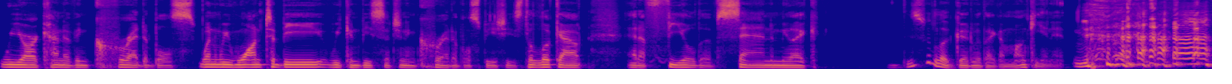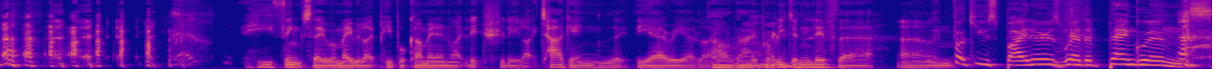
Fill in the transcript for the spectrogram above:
We are kind of incredible. When we want to be, we can be such an incredible species. To look out at a field of sand and be like, this would look good with like a monkey in it. he thinks they were maybe like people coming in, like literally like tagging the, the area. Like, Oh, right, they probably right. didn't live there. Um, fuck you, spiders. We're the penguins.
